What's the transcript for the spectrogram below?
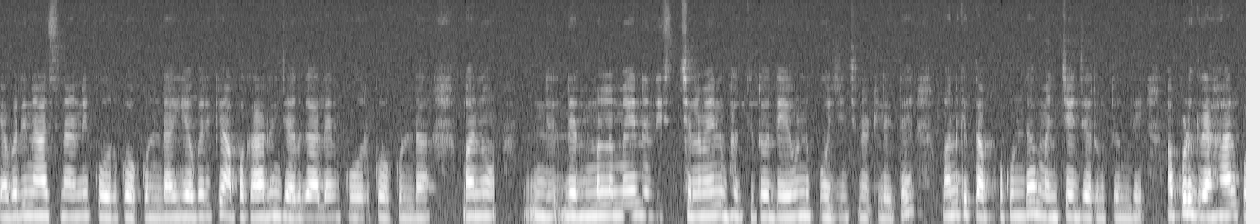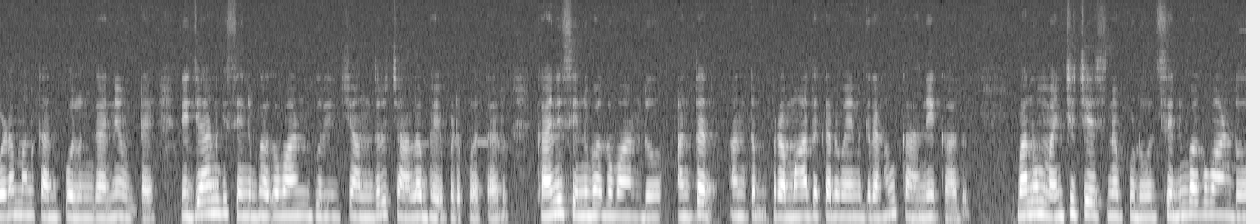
ఎవరి నాశనాన్ని కోరుకోకుండా ఎవరికి అపకారం జరగాలని కోరుకోకుండా మనం నిర్మలమైన నిశ్చలమైన భక్తితో దేవుణ్ణి పూజించినట్లయితే మనకి తప్పకుండా మంచి జరుగుతుంది. అప్పుడు గ్రహాలు కూడా మనకు అనుకూలంగానే ఉంటాయి. నిజానికి శని భగవాన్ గురించి అందరూ చాలా భయపడిపోతారు. కానీ శని భగవానుడు అంత అంత ప్రమాదకరమైన గ్రహం కానే కాదు. మనం మంచి చేసినప్పుడు శని భగవానుడు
